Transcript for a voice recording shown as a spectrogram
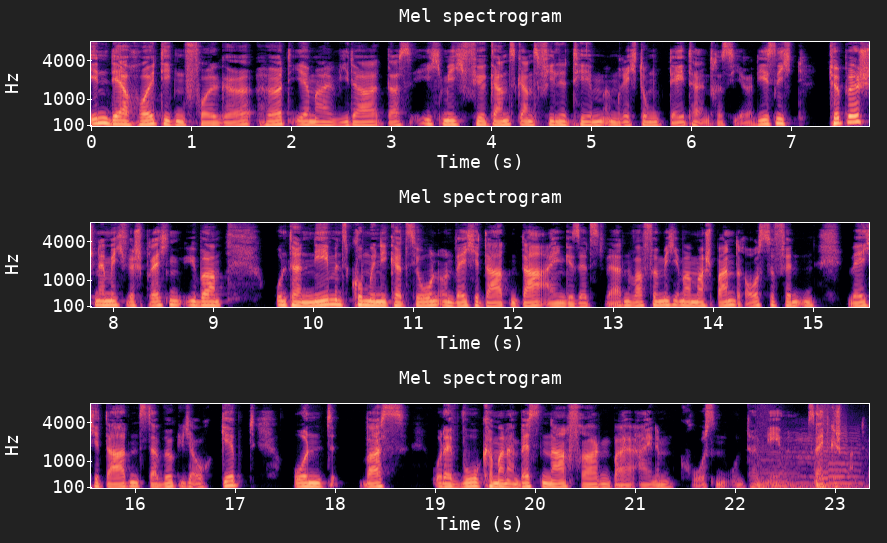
In der heutigen Folge hört ihr mal wieder, dass ich mich für ganz, ganz viele Themen in Richtung Data interessiere. Die ist nicht typisch, nämlich wir sprechen über Unternehmenskommunikation und welche Daten da eingesetzt werden. War für mich immer mal spannend rauszufinden, welche Daten es da wirklich auch gibt und was oder wo kann man am besten nachfragen bei einem großen Unternehmen. Seid gespannt.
